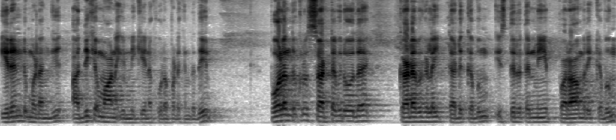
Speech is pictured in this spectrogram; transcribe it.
இரண்டு மடங்கு அதிகமான எண்ணிக்கை என கூறப்படுகின்றது. போலந்துக்குள் சட்டவிரோத கடவுகளை தடுக்கவும் ஸ்திரத்தன்மையை பராமரிக்கவும்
